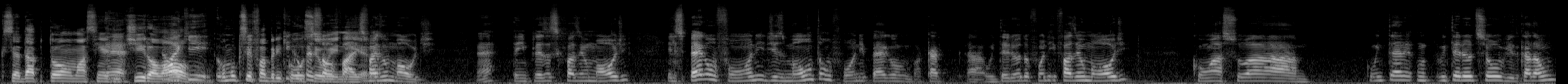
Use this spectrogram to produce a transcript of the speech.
Que você adaptou a uma massinha É. de tiro ao Não, é alvo. que Como que você fabricou que, que seu o pessoal in-ear? faz? Faz um molde. Né? Tem empresas que fazem um molde, eles pegam o fone, desmontam o fone, pegam a a- o interior do fone e fazem um molde com a sua. com o, inter- o interior do seu ouvido. Cada um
